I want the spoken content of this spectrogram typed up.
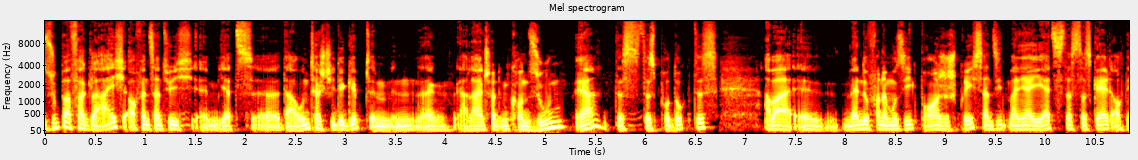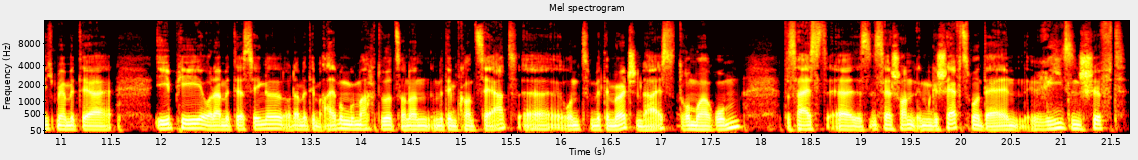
super Vergleich, auch wenn es natürlich ähm, jetzt äh, da Unterschiede gibt, im, in, äh, allein schon im Konsum ja, des, des Produktes. Aber äh, wenn du von der Musikbranche sprichst, dann sieht man ja jetzt, dass das Geld auch nicht mehr mit der EP oder mit der Single oder mit dem Album gemacht wird, sondern mit dem Konzert äh, und mit dem Merchandise drumherum. Das heißt, äh, es ist ja schon im Geschäftsmodell ein Riesenshift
